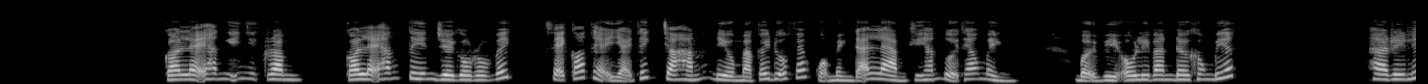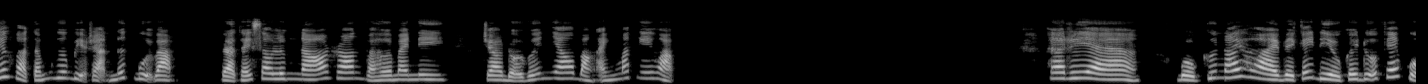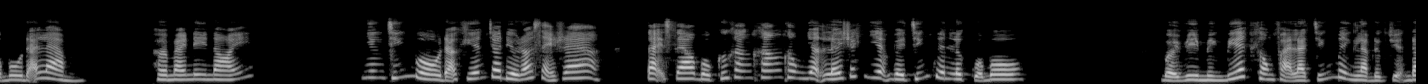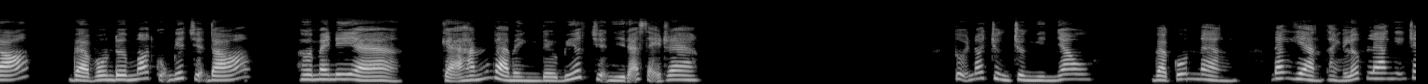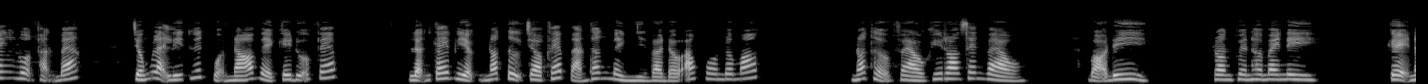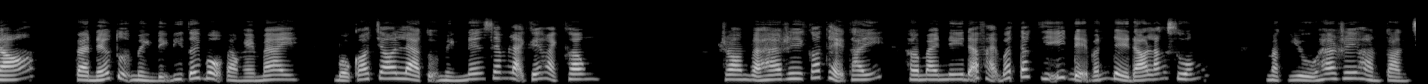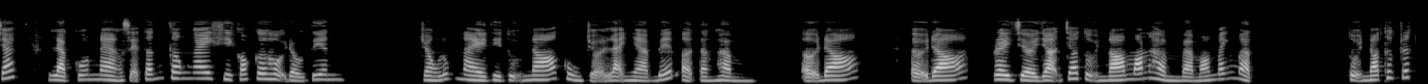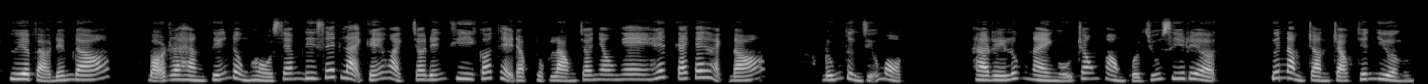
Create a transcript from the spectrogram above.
Có lẽ hắn nghĩ như Crumb, có lẽ hắn tin Jegorovic sẽ có thể giải thích cho hắn điều mà cây đũa phép của mình đã làm khi hắn đuổi theo mình. Bởi vì Ollivander không biết. Harry liếc vào tấm gương bị rạn nứt bụi bặm và thấy sau lưng nó Ron và Hermione trao đổi với nhau bằng ánh mắt nghi hoặc. Harry à, bồ cứ nói hoài về cái điều cây đũa phép của bố đã làm. Hermione nói. Nhưng chính bố đã khiến cho điều đó xảy ra. Tại sao bố cứ khăng khăng không nhận lấy trách nhiệm về chính quyền lực của bố? Bởi vì mình biết không phải là chính mình làm được chuyện đó, và Voldemort cũng biết chuyện đó. Hermione à, cả hắn và mình đều biết chuyện gì đã xảy ra. Tụi nó trừng trừng nhìn nhau, và cô nàng đang dàn thành lớp lang những tranh luận phản bác, chống lại lý thuyết của nó về cây đũa phép, lẫn cái việc nó tự cho phép bản thân mình nhìn vào đầu óc Voldemort. Nó thở vào khi Ron xen vào. bỏ đi. Ron khuyên Hermione. Kệ nó, và nếu tụi mình định đi tới bộ vào ngày mai, bố có cho là tụi mình nên xem lại kế hoạch không? Ron và Harry có thể thấy Hermione đã phải bất đắc dĩ để vấn đề đó lắng xuống. Mặc dù Harry hoàn toàn chắc là cô nàng sẽ tấn công ngay khi có cơ hội đầu tiên. Trong lúc này thì tụi nó cùng trở lại nhà bếp ở tầng hầm. Ở đó, ở đó, Rachel dọn cho tụi nó món hầm và món bánh mật. Tụi nó thức rất khuya vào đêm đó, bỏ ra hàng tiếng đồng hồ xem đi xét lại kế hoạch cho đến khi có thể đọc thuộc lòng cho nhau nghe hết cái kế hoạch đó. Đúng từng chữ một. Harry lúc này ngủ trong phòng của chú Sirius, cứ nằm trằn trọc trên giường.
